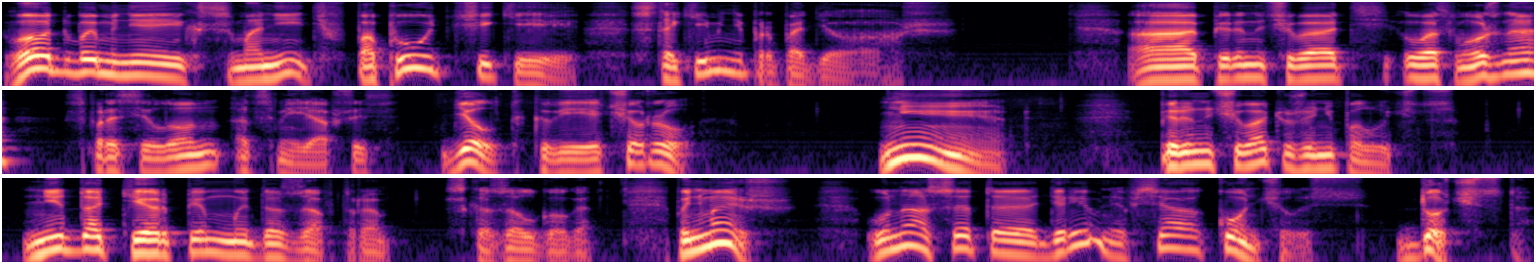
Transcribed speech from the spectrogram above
«Вот бы мне их сманить в попутчики! С такими не пропадешь!» «А переночевать у вас можно?» — спросил он, отсмеявшись. Дел то к вечеру. Нет, переночевать уже не получится. Не дотерпим мы до завтра, сказал Гога. Понимаешь, у нас эта деревня вся кончилась, дочисто.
